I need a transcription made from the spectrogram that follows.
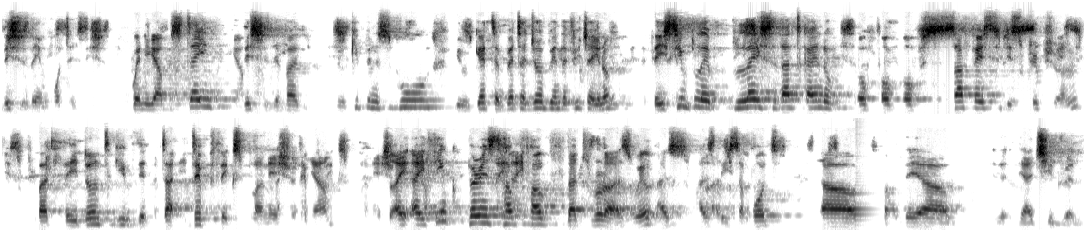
this is the importance. When you abstain, this is the value. You keep in school, you get a better job in the future, you know. They simply place that kind of, of, of, of surface description, but they don't give the depth explanation. Yeah. So I, I think parents have, have that role as well as, as they support uh, their their children.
